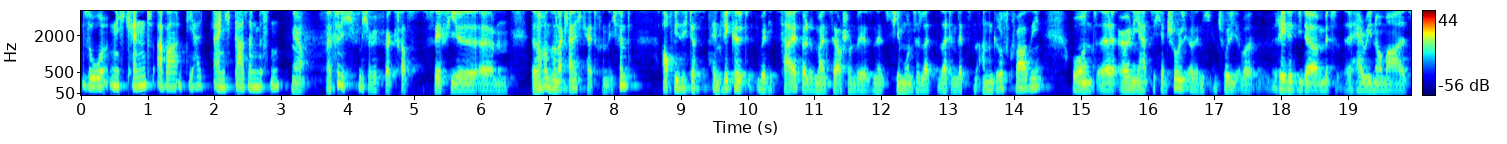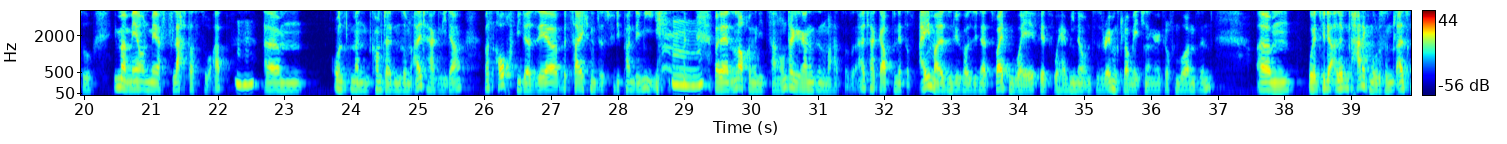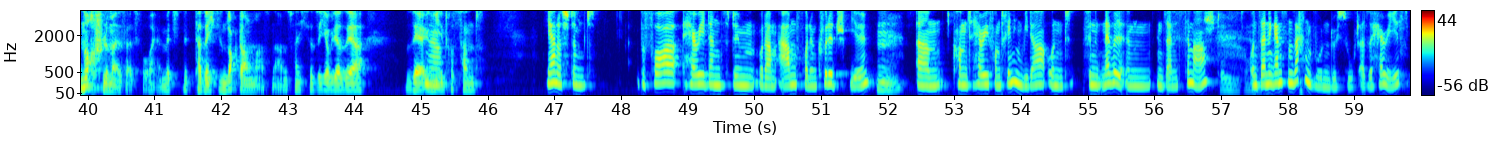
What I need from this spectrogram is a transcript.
so nicht kennt, aber die halt eigentlich da sein müssen. Ja, finde ich, finde ich auf jeden Fall krass. Sehr viel ähm, da noch in so einer Kleinigkeit drin. Ich finde auch, wie sich das entwickelt über die Zeit, weil du meinst ja auch schon, wir sind jetzt vier Monate seit dem letzten Angriff quasi. Und äh, Ernie hat sich entschuldigt, oder nicht entschuldigt, aber redet wieder mit äh, Harry normal. So immer mehr und mehr flacht das so ab. Ähm, und man kommt halt in so einen Alltag wieder, was auch wieder sehr bezeichnend ist für die Pandemie. Weil ja dann auch immer die Zahlen runtergegangen sind und man hat so seinen Alltag gehabt. Und jetzt auf einmal sind wir quasi in der zweiten Wave, jetzt wo Hermine und das Ravenclaw-Mädchen angegriffen worden sind. Ähm, wo jetzt wieder alle im Panikmodus sind und alles noch schlimmer ist als vorher mit, mit tatsächlich diesen Lockdown-Maßnahmen. Das fand ich tatsächlich auch wieder sehr, sehr irgendwie Ja. interessant. Ja, das stimmt. Bevor Harry dann zu dem, oder am Abend vor dem Quidditch-Spiel, Hm. Ähm, kommt Harry vom Training wieder und findet Neville in, in seinem Zimmer. Stimmt. Ja. Und seine ganzen Sachen wurden durchsucht, also Harrys.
